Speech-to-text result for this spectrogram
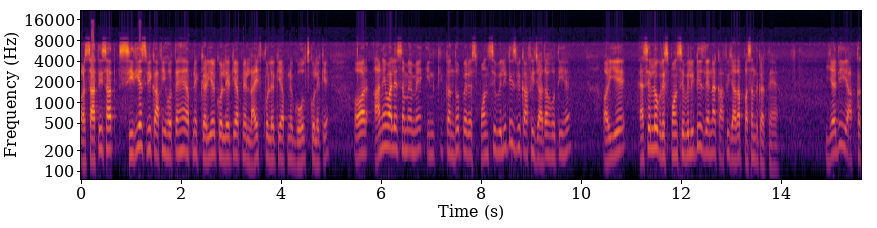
और साथ ही साथ सीरियस भी काफ़ी होते हैं अपने करियर को लेके, अपने लाइफ को लेके, अपने गोल्स को लेके। और आने वाले समय में इनके कंधों पर रिस्पॉन्सिबिलिटीज़ भी काफ़ी ज़्यादा होती है और ये ऐसे लोग रिस्पॉन्सिबिलिटीज़ लेना काफ़ी ज़्यादा पसंद करते हैं। यदि आपका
